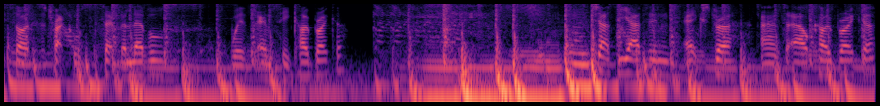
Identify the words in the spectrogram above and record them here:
side is a track called Set the Levels with MC Codebreaker. Shouts to Yazin Extra and to Al Codebreaker.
